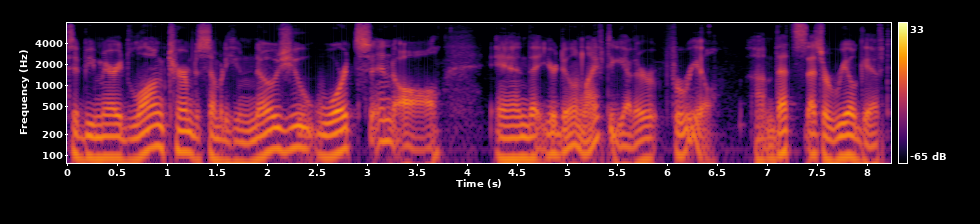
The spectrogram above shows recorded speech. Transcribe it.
to be married long term to somebody who knows you warts and all and that you're doing life together for real. Um, that's that's a real gift.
